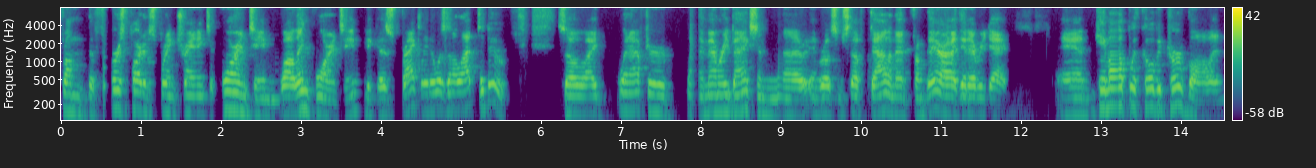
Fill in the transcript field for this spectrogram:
from the first part of spring training to quarantine while in quarantine because frankly there wasn't a lot to do so i went after my memory banks and uh, and wrote some stuff down and then from there i did every day and came up with covid curveball and,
